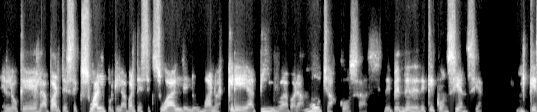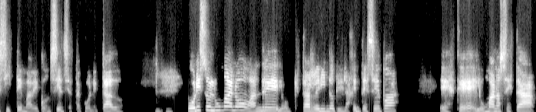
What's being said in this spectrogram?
en lo que es la parte sexual, porque la parte sexual de lo humano es creativa para muchas cosas, depende de qué conciencia y qué sistema de conciencia está conectado. Por eso el humano, André, lo que está re lindo que la gente sepa es que el humano se está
